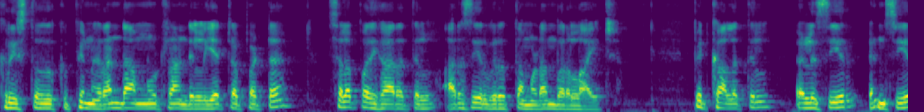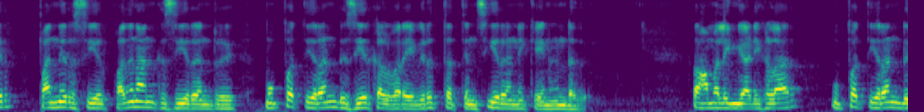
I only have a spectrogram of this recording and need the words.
கிறிஸ்துவுக்கு பின் இரண்டாம் நூற்றாண்டில் இயற்றப்பட்ட சிலப்பதிகாரத்தில் அரசீர் விருத்தம் இடம்பெறலாயிற்று. பிற்காலத்தில் எழுசீர் எண்சீர் பன்னிரு சீர் பதினான்கு சீர் என்று முப்பத்தி இரண்டு சீர்கள் வரை விருத்தத்தின் சீர் எண்ணிக்கை நீண்டது. ராமலிங்க அடிகளார் முப்பத்தி இரண்டு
